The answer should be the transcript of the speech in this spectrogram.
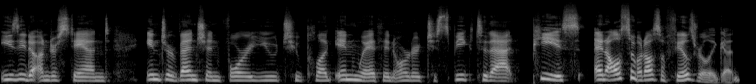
easy to understand intervention for you to plug in with in order to speak to that piece and also it also feels really good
